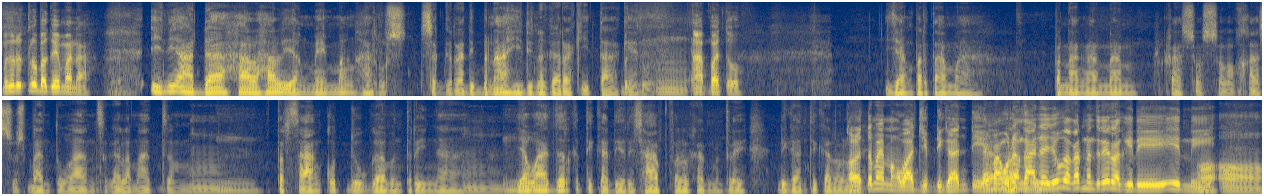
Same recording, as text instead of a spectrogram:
Menurut lu bagaimana? Ini ada hal-hal yang memang harus segera dibenahi di negara kita, Ken. Hmm, apa tuh? Yang pertama, penanganan kasus kasus bantuan segala macam. Hmm. Tersangkut juga menterinya. Hmm. Ya wajar ketika di reshuffle kan menteri digantikan oleh Kalau itu memang wajib diganti ya. Emang udah nggak ada juga kan menteri lagi di ini. Oh, oh.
